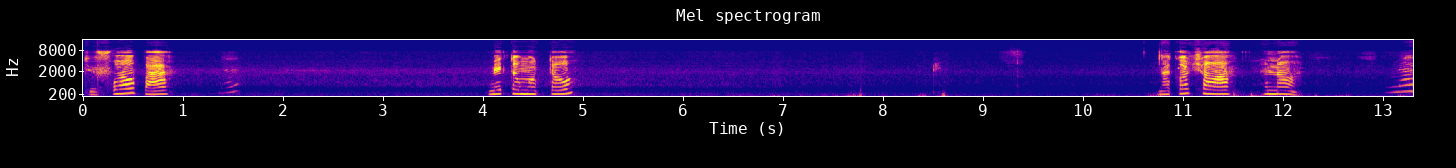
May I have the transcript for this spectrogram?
Tu froid ou pas non. Mets ton manteau. Nako cho, no. No.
